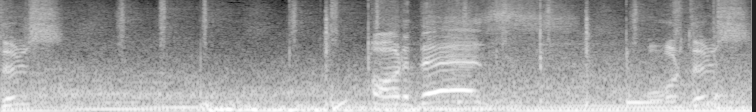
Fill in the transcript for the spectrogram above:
Orders? Orders! Orders?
